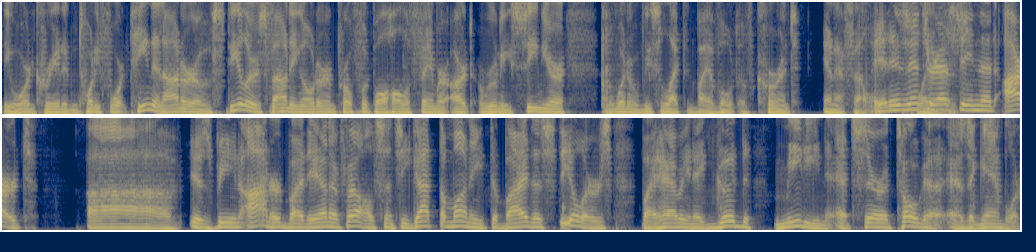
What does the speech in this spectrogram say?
The award created in 2014 in honor of Steelers founding owner and Pro Football Hall of Famer Art Rooney Sr. And the winner will be selected by a vote of current NFL. It is players. interesting that Art uh, is being honored by the NFL since he got the money to buy the Steelers by having a good meeting at Saratoga as a gambler.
